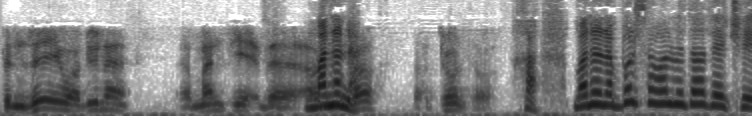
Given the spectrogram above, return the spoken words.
پنځه وادونه منفي د مننه ټول هو ښه مننه بل سوال مې دا دی چې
